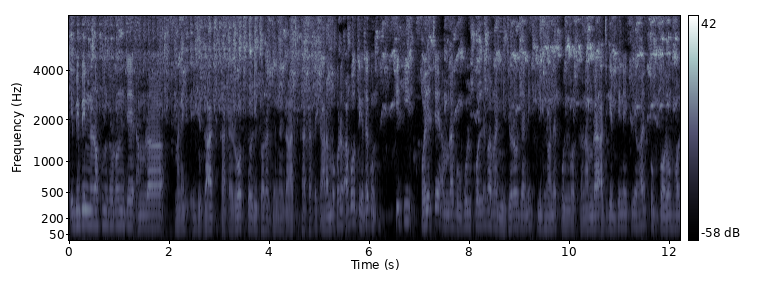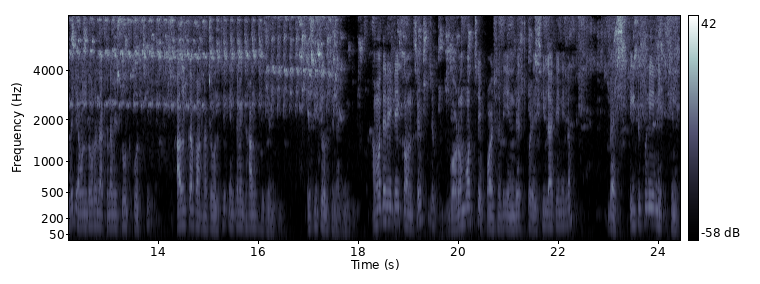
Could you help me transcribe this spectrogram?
এই বিভিন্ন রকম ধরুন যে আমরা মানে এই যে গাছ কাটা রোড তৈরি করার জন্য গাছ কাটা থেকে আরম্ভ করে আবতীয় দেখুন কী কী হয়েছে আমরা গুগল করলে বা আমরা নিজেরাও জানি কী ধরনের পরিবর্তন। আমরা আজকের দিনে কী হয়, খুব গরম হলে যেমন ধরুন এখন আমি শ্যুট করছি, হালকা পাখা চলছে কিন্তু আমি ঘামছি কিন্তু এসি চলছে না কিন্তু। আমাদের এটাই কনসেপ্ট যে গরম হচ্ছে, পয়সা দিয়ে ইনভেস্ট করে এসি লাগিয়ে নিলাম। ব্যাস, এইটুকুনি নিশ্চিন্ত।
